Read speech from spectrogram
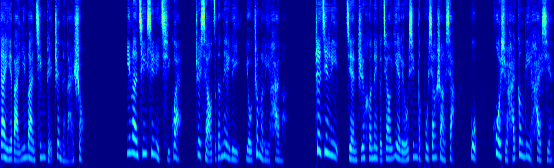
但也把殷万清给震得难受。殷万清心里奇怪，这小子的内力有这么厉害吗？这劲力简直和那个叫叶流星的不相上下，不，或许还更厉害些，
